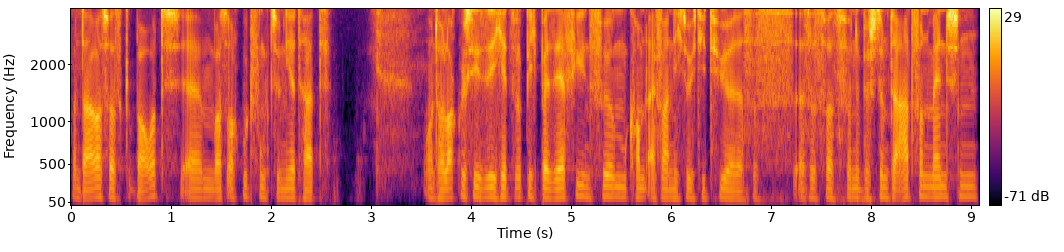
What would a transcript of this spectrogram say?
und daraus was gebaut, ähm, was auch gut funktioniert hat. Und Holocracy sehe ich jetzt wirklich bei sehr vielen Firmen, kommt einfach nicht durch die Tür. Das ist, das ist was für eine bestimmte Art von Menschen.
